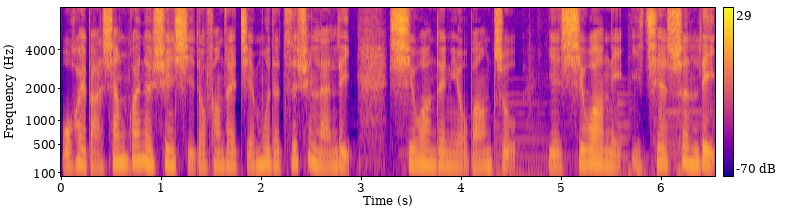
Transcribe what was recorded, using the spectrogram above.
我会把相关的讯息都放在节目的资讯栏里，希望对你有帮助，也希望你一切顺利。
